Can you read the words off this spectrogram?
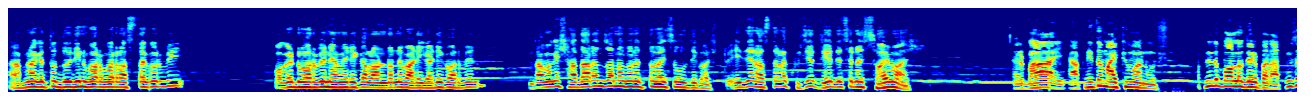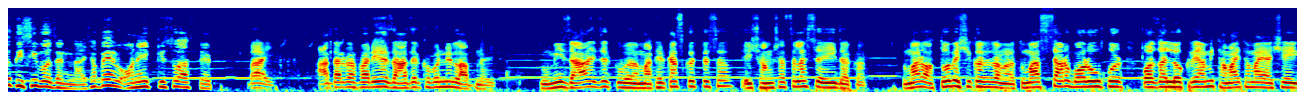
আপনাকে তো দুই দিন পর পর রাস্তা করবি, পকেট ভরবেন, আমেরিকা, লন্ডনে বাড়ি গাড়ি করবেন। কিন্তু আমাকে সাধারণ জনগণের তো ভাই চলতে কষ্ট। এই যে রাস্তাটা খুঁজে ধুয়ে দিয়েছেন ছয় মাস। আরে ভাই আপনি তো মাইঠু মানুষ। আপনি তো বলদের পার আপনি তো কিছুই বোঝেন না। এসবে অনেক কিছু আছে। ভাই আদার ব্যাপারে জাহাজের খবর নিয়ে লাভ নাই। তুমি যা এই যে মাঠের কাজ করতেছো এই সংসার চালাচ্ছ এই দরকার। তোমার অত বেশি কথা জানো না। তোমার আসছে আরও বড় উপর পর্যায়ের লোকরে আমি থামাই থামাই এসে এই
